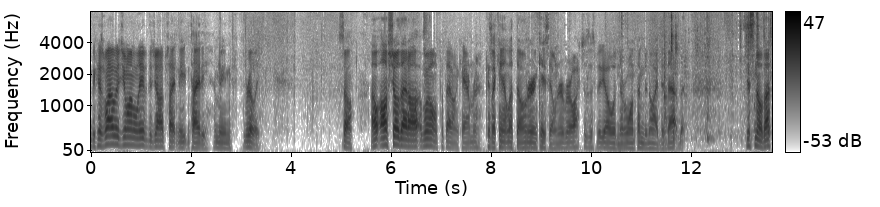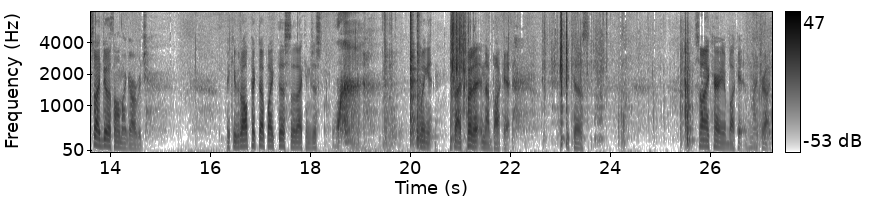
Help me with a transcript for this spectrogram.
Because why would you want to leave the job site neat and tidy? I mean, really. So I'll, I'll show that. I'll, we won't put that on camera because I can't let the owner, in case the owner ever watches this video, I would never want them to know I did that. But just know that's what I do with all my garbage. I keep it all picked up like this so that I can just wing it. So I put it in a bucket because so I carry a bucket in my truck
